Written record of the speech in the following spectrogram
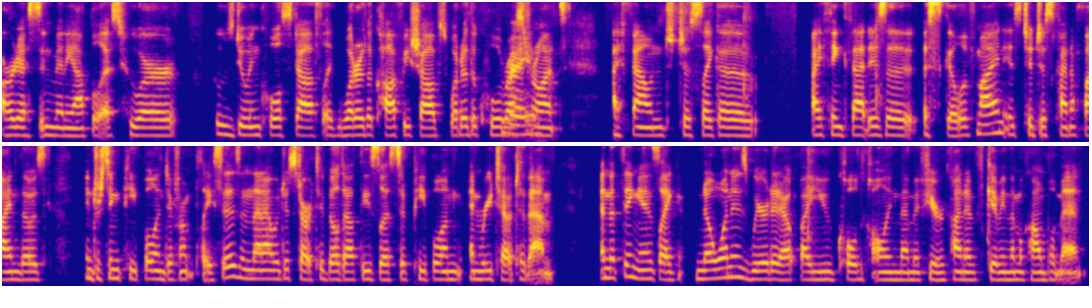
artists in Minneapolis? Who are, who's doing cool stuff? Like, what are the coffee shops? What are the cool right. restaurants? I found just like a, I think that is a, a skill of mine is to just kind of find those interesting people in different places. And then I would just start to build out these lists of people and, and reach out to them. And the thing is, like, no one is weirded out by you cold calling them if you're kind of giving them a compliment.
